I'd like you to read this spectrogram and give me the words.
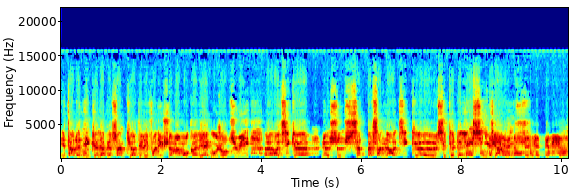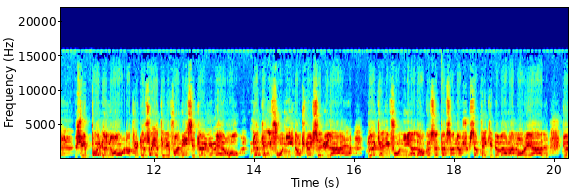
étant donné que la personne qui a téléphoné justement mon collègue aujourd'hui a dit que cette personne-là a dit que c'était de l'insignifiance. le nom de cette personne? J'ai pas le nom. En plus de ça, il a téléphoné. C'est un numéro de Californie, donc c'est un cellulaire de Californie, alors que cette personne-là, je suis certain qu'il demeure à Montréal. Il y a,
